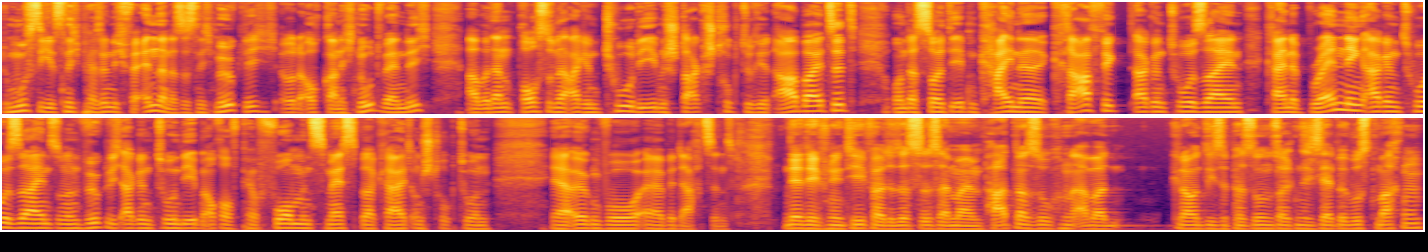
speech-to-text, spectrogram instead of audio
Du musst dich jetzt nicht persönlich verändern, das ist nicht möglich oder auch gar nicht notwendig, aber dann brauchst du eine Agentur, die eben stark strukturiert arbeitet und das sollte eben keine Grafikagentur sein, keine Branding-Agentur sein, sondern wirklich Agenturen, die eben auch auf Performance, Messbarkeit und Strukturen ja irgendwo äh, bedacht sind. Ja, definitiv. Also das ist einmal einen Partner suchen, aber genau diese Personen sollten sich sehr bewusst machen,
